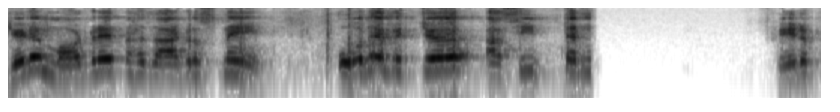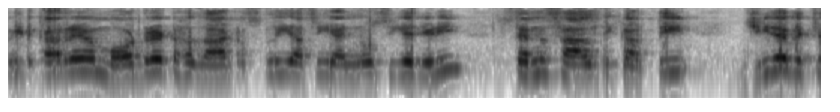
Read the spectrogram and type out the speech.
ਜਿਹੜੇ ਮੋਡਰੇਟ ਹਜ਼ਾਰਡਰਸ ਨੇ, ਉਹਦੇ ਵਿੱਚ ਅਸੀਂ ਤਿੰਨ ਫੇਰ ਰਿਪੀਟ ਕਰ ਰਹੇ ਹਾਂ ਮੋਡਰੇਟ ਹਜ਼ਾਰਡਸ ਲਈ ਅਸੀਂ ਐਨਓਸੀ ਹੈ ਜਿਹੜੀ 3 ਸਾਲ ਦੀ ਕਰਤੀ। ਜਿਹਦੇ ਵਿੱਚ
